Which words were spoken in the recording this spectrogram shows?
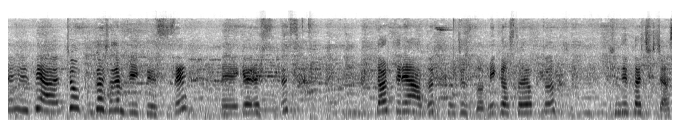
Evet, yani çok göstereceğim büyüklüğünü size. Ee, görürsünüz. 4 liraya aldık. Ucuzdu. Migros'ta yoktu. Şimdi yukarı çıkacağız.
